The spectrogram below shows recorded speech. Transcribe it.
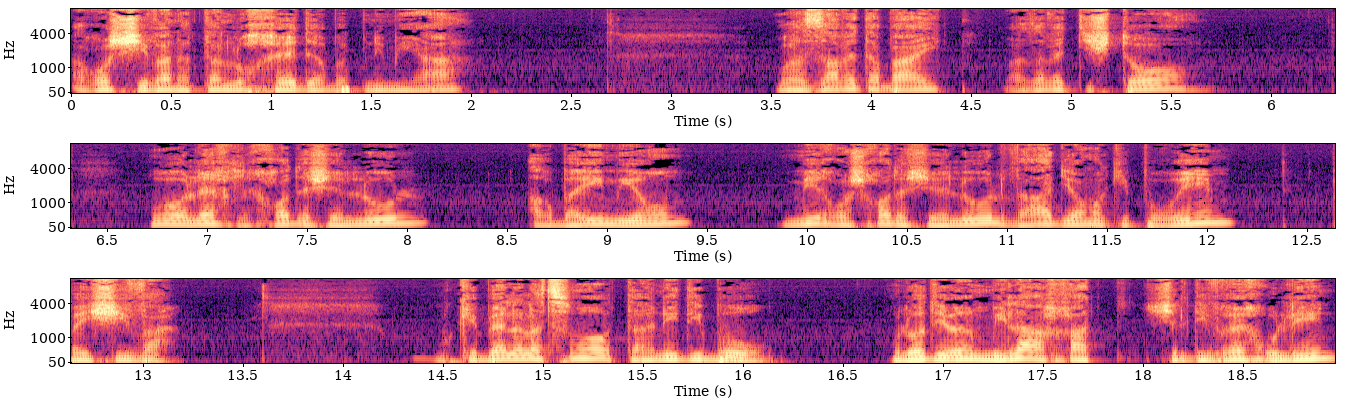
הראש ישיבה נתן לו חדר בפנימייה, הוא עזב את הבית, הוא עזב את אשתו, הוא הולך לחודש אלול, 40 יום, מראש חודש אלול ועד יום הכיפורים, בישיבה. הוא קיבל על עצמו תענית דיבור. הוא לא דיבר מילה אחת של דברי חולין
